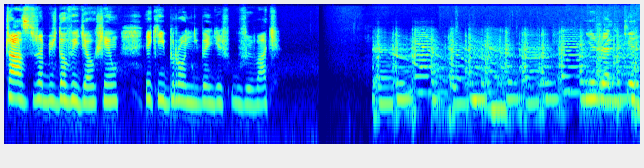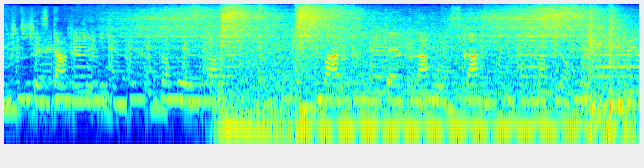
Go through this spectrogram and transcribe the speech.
Czas, żebyś dowiedział się, jakiej broni będziesz używać. Jeżeli kiedyś ci się zdarzy, że będziesz opracowywał marszrutę dla wojska informacyjnego, może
